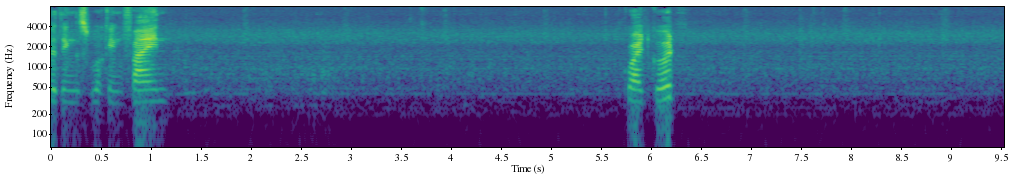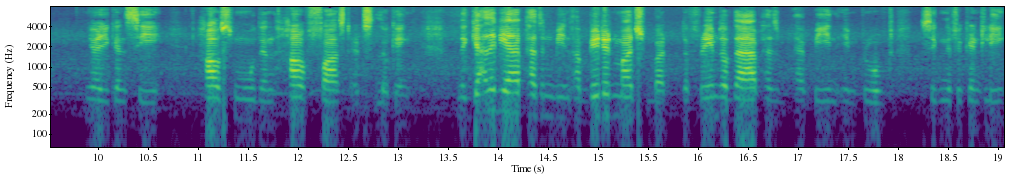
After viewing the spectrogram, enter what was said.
everything's working fine. Quite good. Yeah you can see how smooth and how fast it's looking. The gallery app hasn't been updated much but the frames of the app has have been improved significantly.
